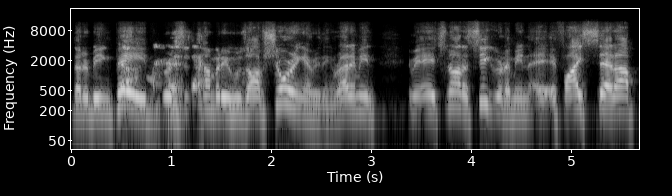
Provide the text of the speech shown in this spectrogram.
that are being paid versus somebody who's offshoring everything, right? I mean, I mean, it's not a secret. I mean, if I set up,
